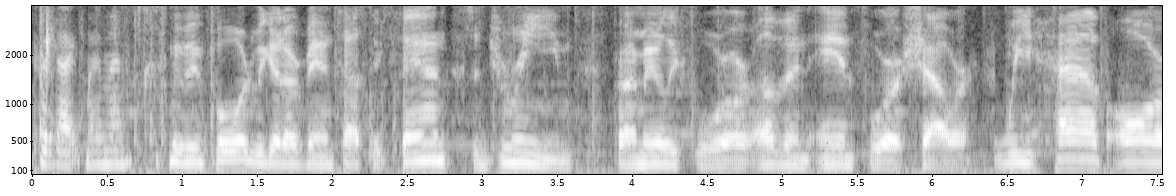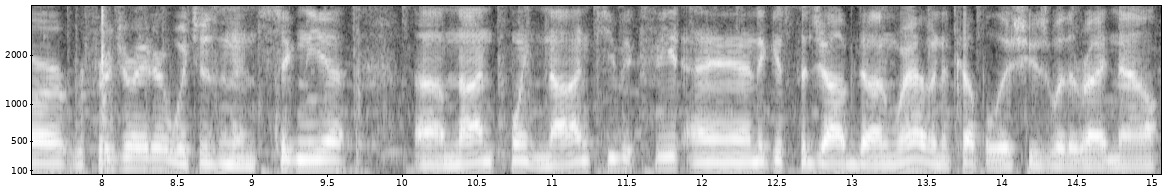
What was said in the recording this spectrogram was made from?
Kodak moment. Moving forward, we got our fantastic fan. It's a dream, primarily for our oven and for our shower. We have our refrigerator, which is an Insignia um, 9.9 cubic feet and it gets the job done. We're having a couple issues with it right now.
